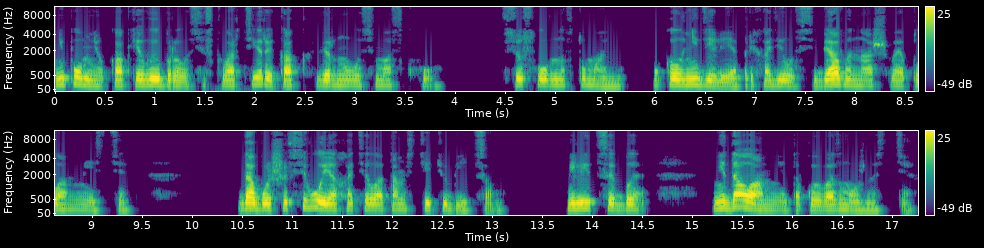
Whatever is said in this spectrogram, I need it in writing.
Не помню, как я выбралась из квартиры, как вернулась в Москву. Все словно в тумане. Около недели я приходила в себя, вынашивая план мести. Да, больше всего я хотела отомстить убийцам. Милиция бы не дала мне такой возможности.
